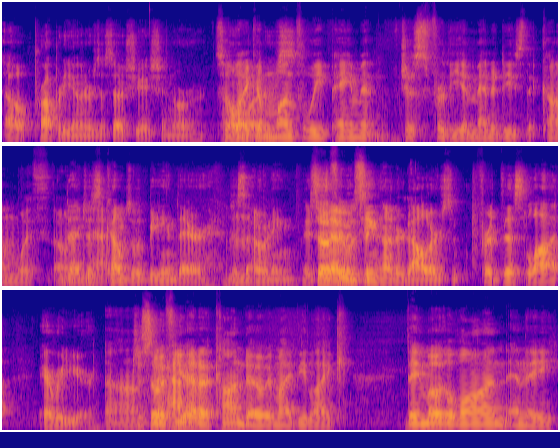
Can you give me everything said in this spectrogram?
Oh, Property Owners Association or So like a monthly payment just for the amenities that come with owning that just comes with being there, just owning. It's So it was- seventeen hundred dollars for this lot every year. Uh, Just so if you have had a condo, it might be like they mow the lawn and they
